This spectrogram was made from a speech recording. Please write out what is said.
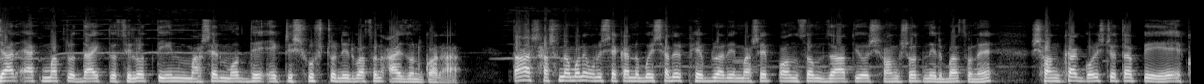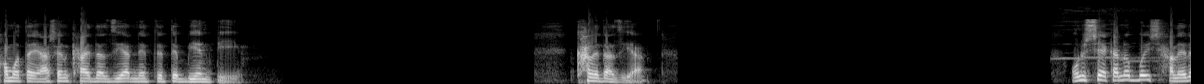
যার একমাত্র দায়িত্ব ছিল তিন মাসের মধ্যে একটি সুষ্ঠু নির্বাচন আয়োজন করা। তার শাসনামলে উনিশশো একানব্বই সালের ফেব্রুয়ারি মাসে পঞ্চম জাতীয় সংসদ নির্বাচনে সংখ্যা গরিষ্ঠতা পেয়ে ক্ষমতায় আসেন খালেদা জিয়ার নেতৃত্বে বিএনপি। খালেদা জিয়া উনিশশো একানব্বই সালের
